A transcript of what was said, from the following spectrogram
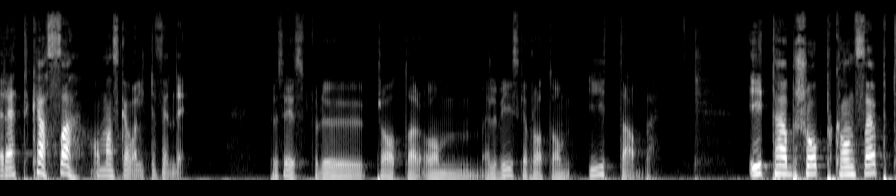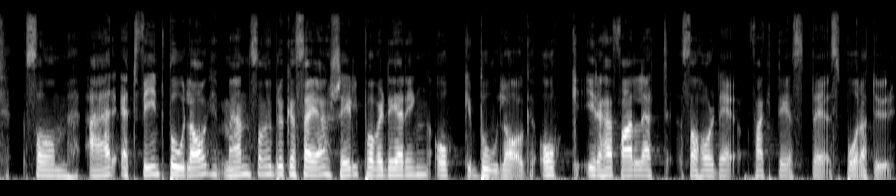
rätt kassa om man ska vara lite fyndig. Precis, för du pratar om, eller vi ska prata om Itab. Itab Shop Concept som är ett fint bolag men som vi brukar säga skilj på värdering och bolag och i det här fallet så har det faktiskt eh, spårat ur.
